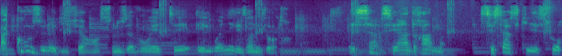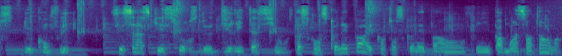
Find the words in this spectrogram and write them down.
à cause de nos différences, nous avons été éloignés les uns des autres. Et ça, c'est un drame. C'est ça ce qui est source de conflit. C'est ça ce qui est source d'irritation. Parce qu'on ne se connaît pas, et quand on ne se connaît pas, on finit par moins s'entendre.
